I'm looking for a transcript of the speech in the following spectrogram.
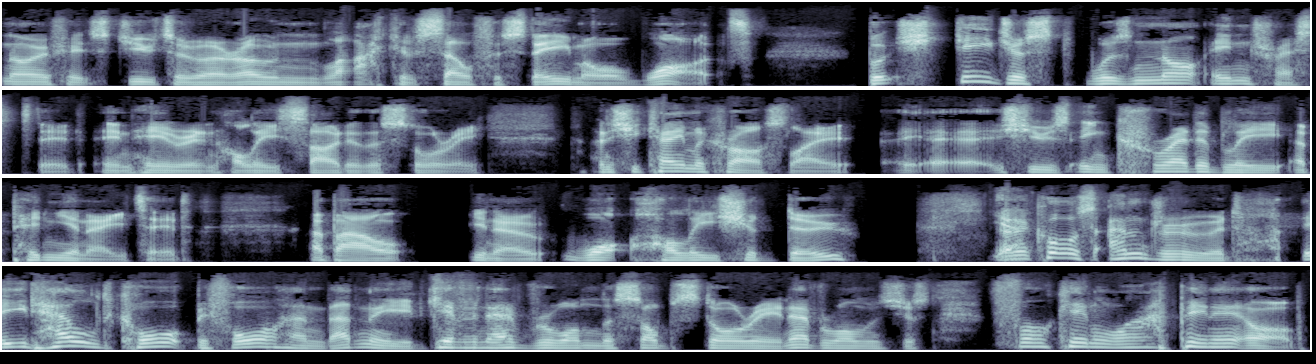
know if it's due to her own lack of self esteem or what, but she just was not interested in hearing Holly's side of the story. And she came across like she was incredibly opinionated about, you know, what Holly should do yeah. And of course, Andrew had he'd held court beforehand, hadn't he? He'd given everyone the sob story, and everyone was just fucking lapping it up.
